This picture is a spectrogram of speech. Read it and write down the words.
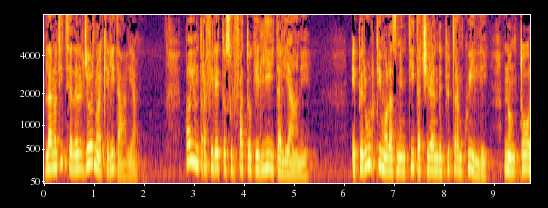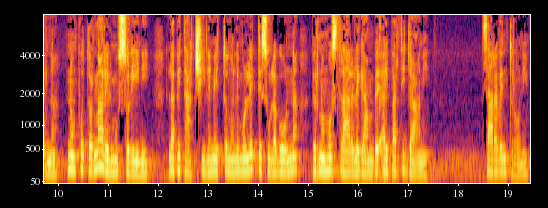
La notizia del giorno è che l'Italia. Poi un trafiletto sul fatto che gli italiani. E per ultimo la smentita ci rende più tranquilli. Non torna, non può tornare il Mussolini. La Petacci le mettono le mollette sulla gonna per non mostrare le gambe ai partigiani. Sara Ventroni.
